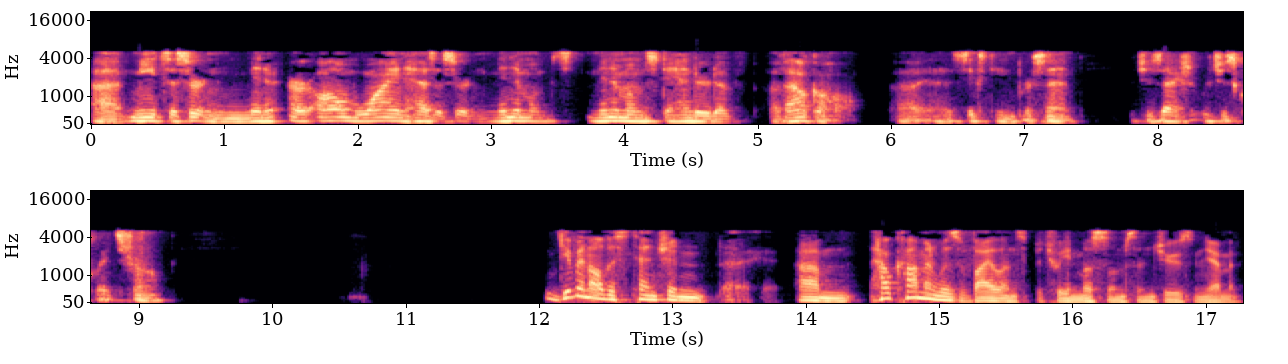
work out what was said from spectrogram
uh, meets a certain min- or all wine has a certain minimum minimum standard of of alcohol, uh, sixteen percent, which is actually which is quite strong. Given all this tension, uh, um, how common was violence between Muslims and Jews in Yemen?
